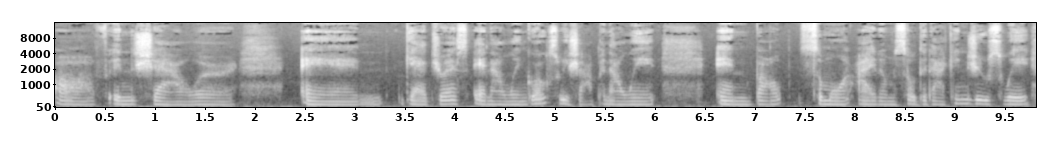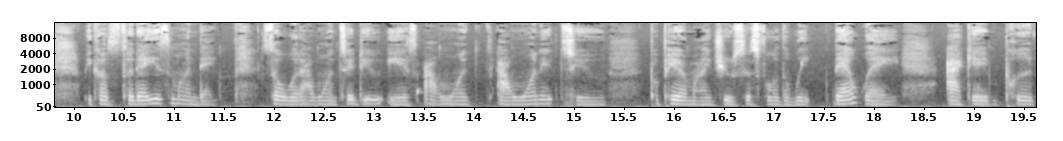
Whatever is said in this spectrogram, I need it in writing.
off in the shower, and got dressed. And I went grocery shopping. I went and bought some more items so that I can juice with because today is Monday. So what I want to do is I want I wanted to prepare my juices for the week. That way I can put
